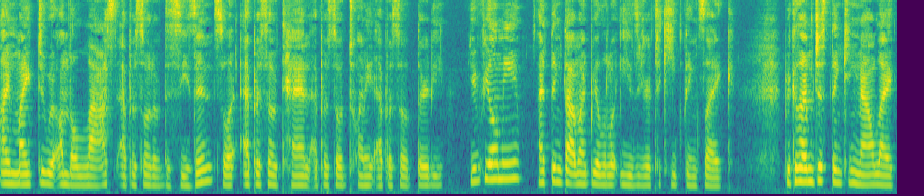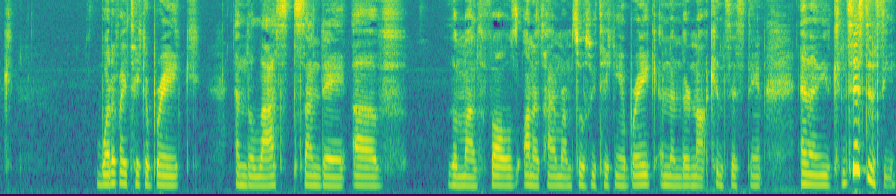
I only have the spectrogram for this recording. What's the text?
I might do it on the last episode of the season. So episode 10, episode 20, episode 30 you feel me? I think that might be a little easier to keep things like because I'm just thinking now like what if I take a break and the last Sunday of the month falls on a time where I'm supposed to be taking a break and then they're not consistent and I need consistency.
